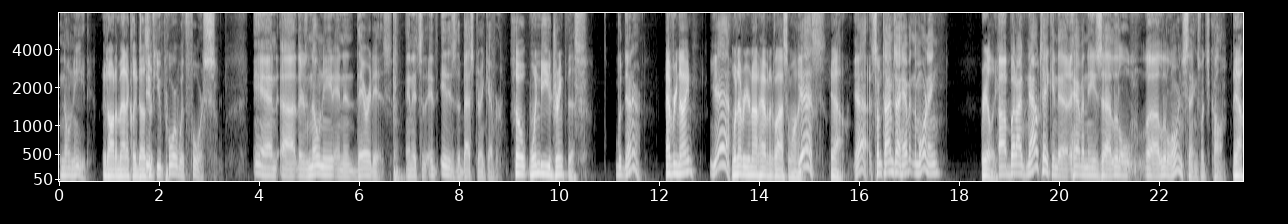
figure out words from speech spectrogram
No need it automatically does if it. If you pour with force. And uh, there's no need, and then there it is, and it's it, it is the best drink ever So when do you drink this? with dinner. Every night? Yeah. Whenever you're not having a glass of wine. Yes. Yeah. Yeah. Sometimes I have it in the morning, Really? uh, but I've now taken to having these uh, little uh, little orange things. What you call them? yeah.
